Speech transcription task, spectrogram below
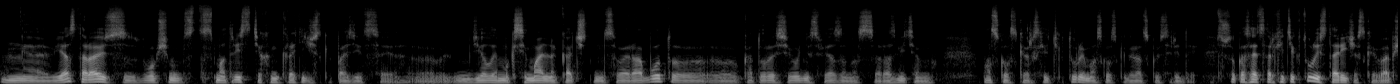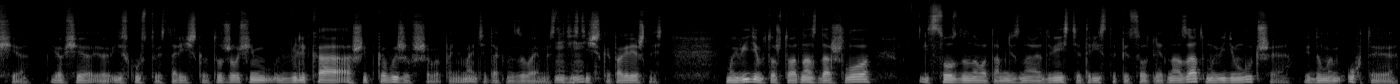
Э, Я стараюсь, в общем, смотреть с технократической позиции, э, делая максимально качественно свою работу, которая сегодня связана с развитием московской архитектуры и московской городской среды. Что касается архитектуры исторической вообще, и вообще искусства исторического, тут же очень велика ошибка выжившего, понимаете, так называемая статистическая погрешность. Мы видим то, что от нас дошло из созданного, там, не знаю, 200, 300, 500 лет назад, мы видим лучшее. И думаем, ух ты,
